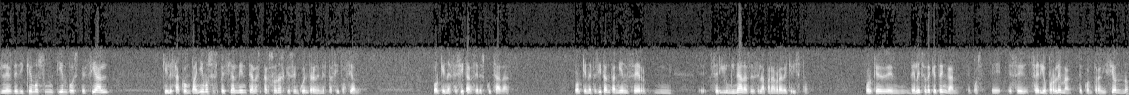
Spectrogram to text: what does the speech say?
les dediquemos un tiempo especial, que les acompañemos especialmente a las personas que se encuentran en esta situación, porque necesitan ser escuchadas, porque necesitan también ser, mm, eh, ser iluminadas desde la palabra de Cristo porque del hecho de que tengan eh, pues, eh, ese serio problema de contradicción ¿no?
